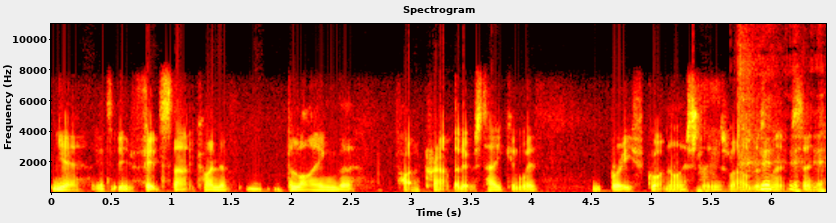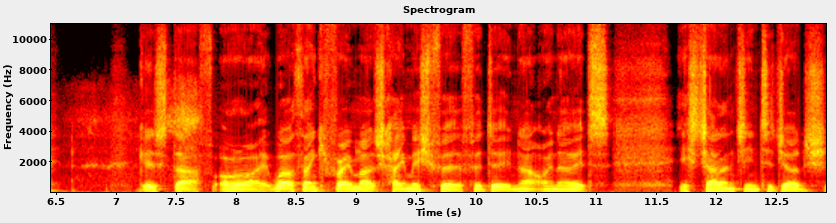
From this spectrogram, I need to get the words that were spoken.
yeah, it, it fits that kind of belying the crap that it was taken with brief quite nicely as well, doesn't it? So, Good stuff. All right. Well, thank you very much, Hamish, for, for doing that. I know it's it's challenging to judge,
